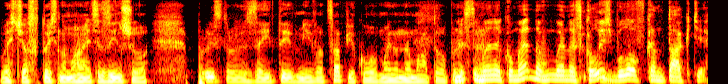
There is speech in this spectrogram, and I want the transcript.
Весь час хтось намагається з іншого пристрою зайти в мій WhatsApp, якого в мене немає того У мене кумедна, в мене ж колись було ВКонтакті.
